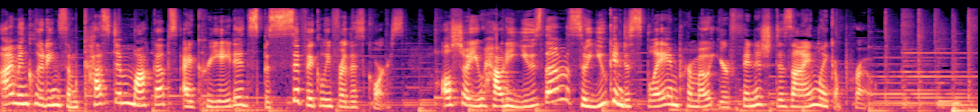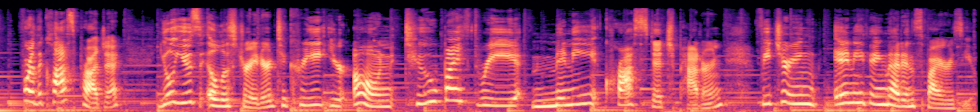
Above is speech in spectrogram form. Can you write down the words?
I'm including some custom mockups I created specifically for this course. I'll show you how to use them so you can display and promote your finished design like a pro. For the class project, you'll use Illustrator to create your own 2x3 mini cross stitch pattern featuring anything that inspires you.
